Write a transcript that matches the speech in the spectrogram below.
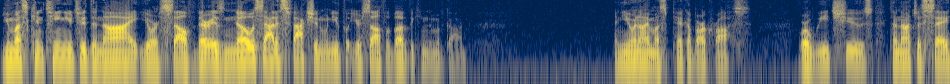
you must continue to deny yourself. There is no satisfaction when you put yourself above the kingdom of God. And you and I must pick up our cross where we choose to not just say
